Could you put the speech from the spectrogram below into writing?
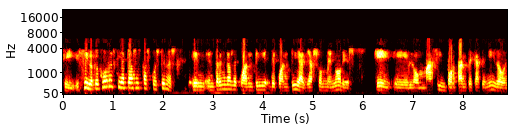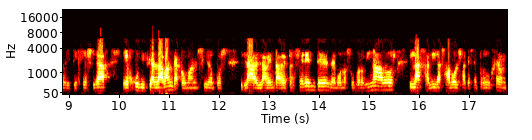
Sí, sí, lo que ocurre es que ya todas estas cuestiones en, en términos de cuantía, de cuantía ya son menores que eh, lo más importante que ha tenido en litigiosidad eh, judicial la banca, como han sido pues la, venta de preferentes, de bonos subordinados, las salidas a bolsa que se produjeron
